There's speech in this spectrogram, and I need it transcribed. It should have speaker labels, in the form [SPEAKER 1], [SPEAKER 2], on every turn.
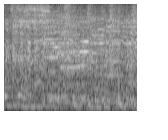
[SPEAKER 1] Let's go.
